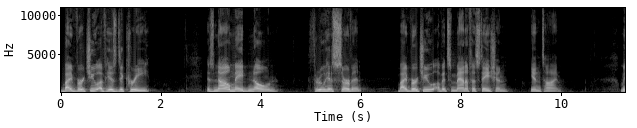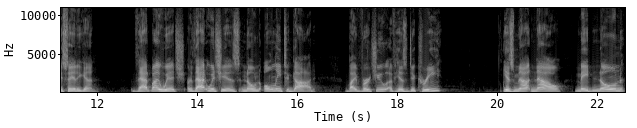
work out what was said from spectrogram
by virtue of his decree is now made known through his servant by virtue of its manifestation in time. Let me say it again. That by which, or that which is known only to God by virtue of his decree, is now made known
